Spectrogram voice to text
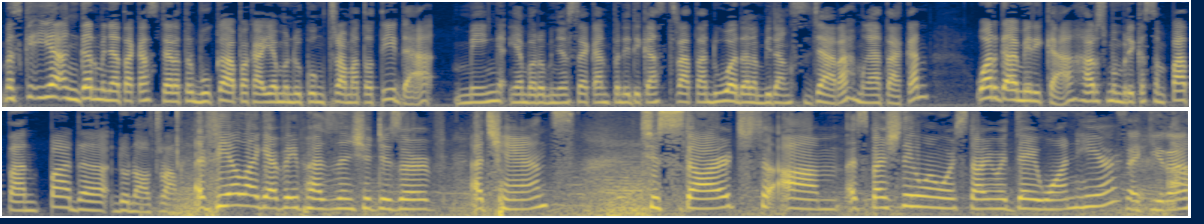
Meski ia enggan menyatakan secara terbuka apakah ia mendukung Trump atau tidak, Ming yang baru menyelesaikan pendidikan strata 2 dalam bidang sejarah mengatakan warga Amerika harus memberi kesempatan pada Donald Trump. I feel like every president should deserve a chance to start, um, especially when we're starting with day one here. Saya kira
